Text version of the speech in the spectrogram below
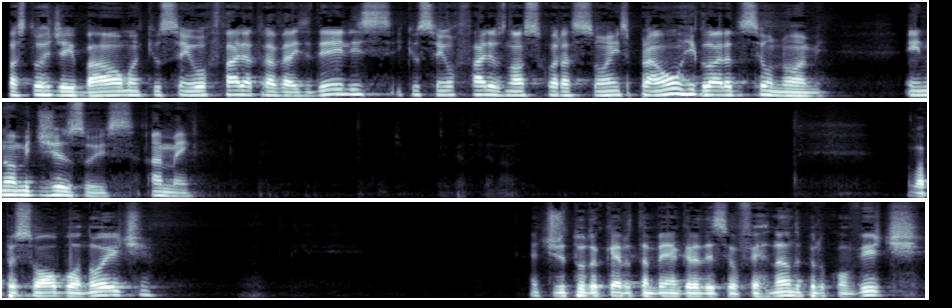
o pastor Jay Balma, que o Senhor fale através deles e que o Senhor fale aos nossos corações para a honra e glória do seu nome. Em nome de Jesus. Amém. Olá pessoal, boa noite. Antes de tudo, eu quero também agradecer ao Fernando pelo convite.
